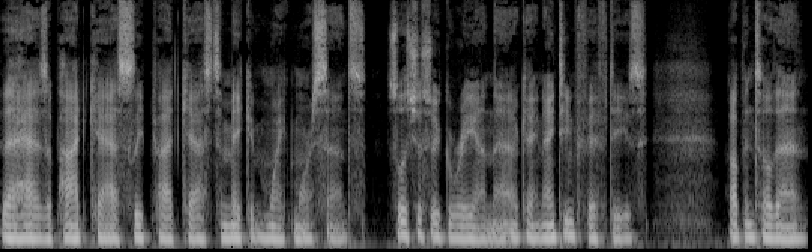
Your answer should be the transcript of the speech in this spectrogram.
that has a podcast, sleep podcast, to make it make more sense. So let's just agree on that. Okay, 1950s. Up until then,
